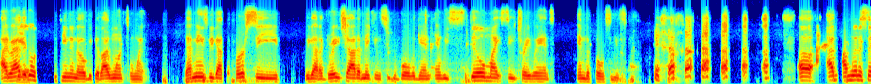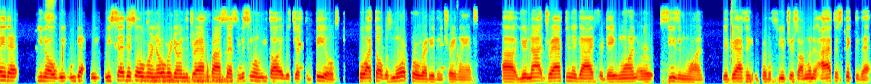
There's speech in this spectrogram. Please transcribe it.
I'd rather yeah. go 17 and 0 because I want to win. That means we got the first seed. We got a great shot at making the Super Bowl again, and we still might see Trey Lance in the postseason. uh, I, I'm going to say that you know we we, got, we we said this over and over during the draft process, and this is when we thought it was Justin Fields, who I thought was more pro ready than Trey Lance. Uh, you're not drafting a guy for day one or season one. You're drafting for the future. So I'm gonna I have to stick to that.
